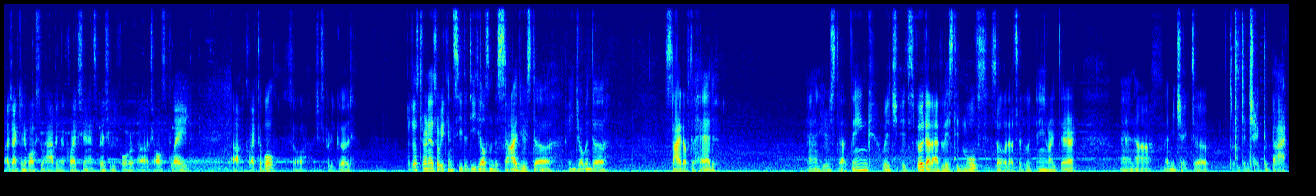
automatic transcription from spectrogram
uh, Jack in the Box to have in the collection, especially for uh, Child's Play uh, collectible, so which is pretty good. I just turn it so we can see the details on the side. Here's the paint job in the side of the head. And here's that thing, which it's good that at least it moves. So that's a good thing right there and uh, let me check the so we can check the back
